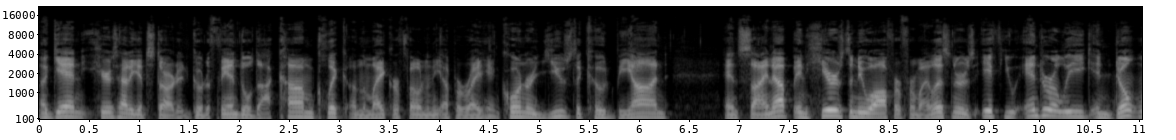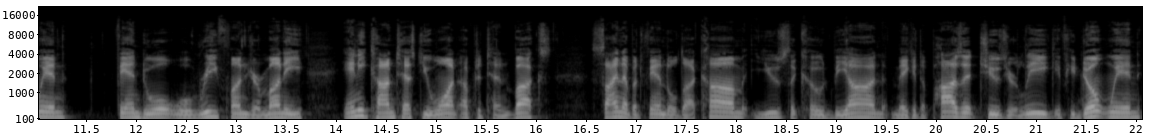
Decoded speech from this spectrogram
Again, here's how to get started. Go to fanduel.com, click on the microphone in the upper right hand corner, use the code BEYOND, and sign up. And here's the new offer for my listeners. If you enter a league and don't win, FanDuel will refund your money. Any contest you want up to 10 bucks. Sign up at fanduel.com, use the code BEYOND, make a deposit, choose your league. If you don't win,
